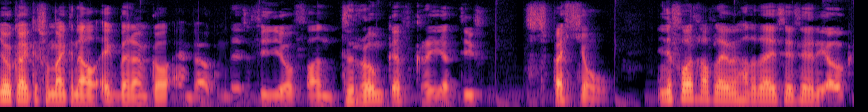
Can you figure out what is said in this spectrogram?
Yo kijkers van mijn kanaal, ik ben Remco en welkom bij deze video van Droomcap Creatief Special. In de vorige aflevering hadden we deze serie ook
